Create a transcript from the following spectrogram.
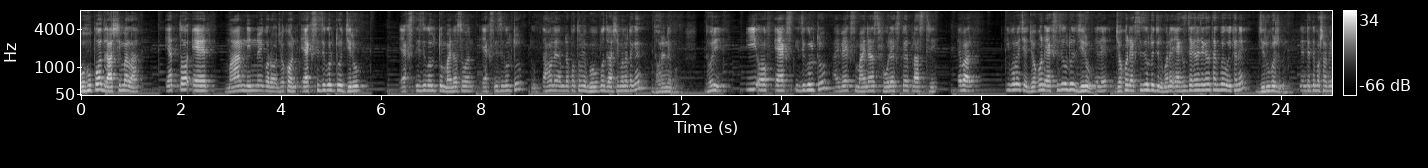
বহুপদ রাশিমালা। এত এর মান নির্ণয় করো যখন x equal to zero x equal to minus one x equal to two তাহলে আমরা প্রথমে বহুপদ রাশিমালাটাকে ধরে নেব। ধরি p of x equal to five x minus four x square plus three এবার কি বলেছে? যখন এক্স ইজিকুল টু জিরো এলে যখন এক্স ইজিকুল টু জিরো মানে এক্স যেখানে যেখানে থাকবে ওইখানে জিরো বসবে। প্লেনটাতে বসাবে।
